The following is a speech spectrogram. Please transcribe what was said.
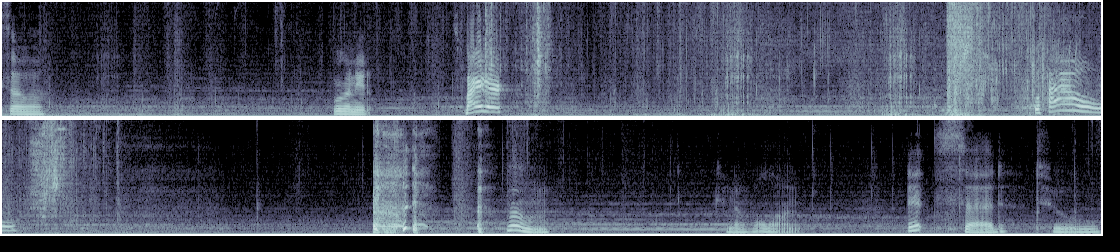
so, uh... We're gonna need... Spider! Wow! Hmm. Okay, now hold on. It said to.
